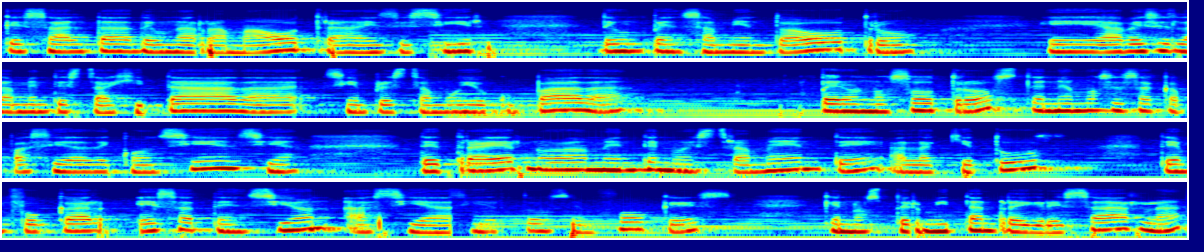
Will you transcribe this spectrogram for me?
que salta de una rama a otra, es decir, de un pensamiento a otro. Eh, a veces la mente está agitada, siempre está muy ocupada, pero nosotros tenemos esa capacidad de conciencia de traer nuevamente nuestra mente a la quietud, de enfocar esa atención hacia ciertos enfoques que nos permitan regresarla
